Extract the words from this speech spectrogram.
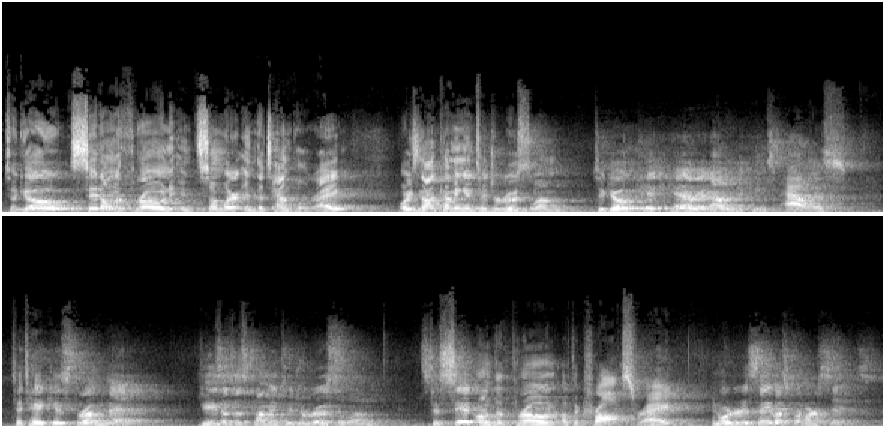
to go sit on a throne in somewhere in the temple, right? Or he's not coming into Jerusalem to go kick Herod out of the king's palace to take his throne there. Jesus is coming to Jerusalem to sit on the throne of the cross, right? In order to save us from our sins.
